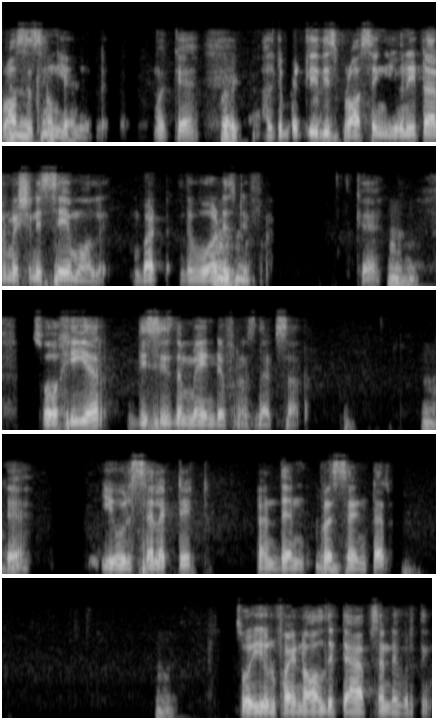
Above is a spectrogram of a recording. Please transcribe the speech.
processing okay. unit okay Right. ultimately this processing unit or machine is same only but the word is Mhm. different okay Mhm. so here this is the main difference that's all Mhm. okay you will select it and then press enter Hmm. so you will find all the tabs and everything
